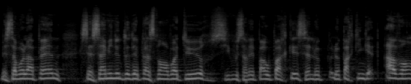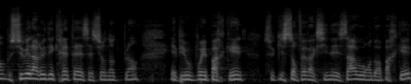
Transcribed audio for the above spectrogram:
Mais ça vaut la peine. C'est cinq minutes de déplacement en voiture. Si vous ne savez pas où parquer, le, parking est avant. Vous suivez la rue des Crétets, c'est sur notre plan, et puis vous pouvez parquer. Ceux qui se sont fait vacciner savent où on doit parquer.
